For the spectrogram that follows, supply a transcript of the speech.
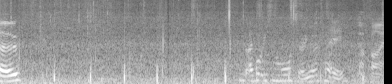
Hello. I bought you some water. Are you okay? I'm fine,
